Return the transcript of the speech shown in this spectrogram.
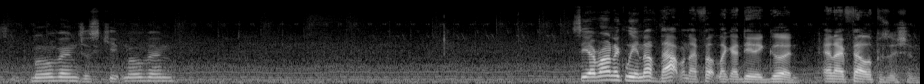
Keep moving, just keep moving. See, ironically enough, that one I felt like I did it good, and I fell a position.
